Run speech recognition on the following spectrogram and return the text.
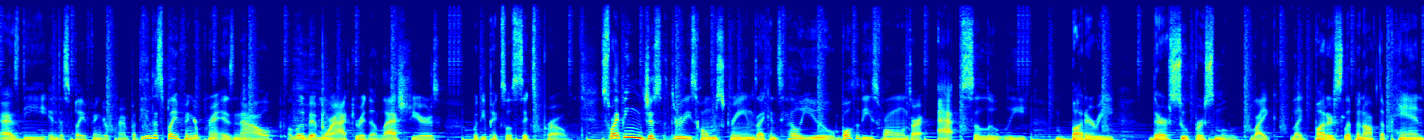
as the in-display fingerprint, but the in-display fingerprint is now a little bit more accurate than last year's with the Pixel 6 Pro. Swiping just through these home screens, I can tell you both of these phones are absolutely buttery. They're super smooth, like like butter slipping off the pan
